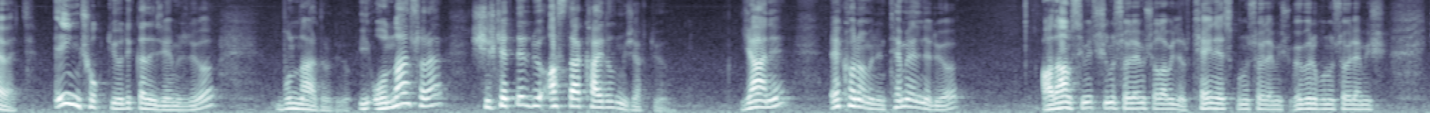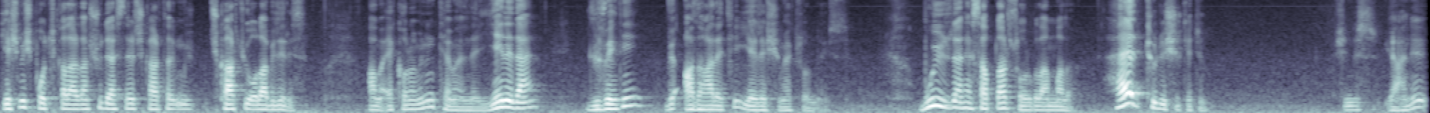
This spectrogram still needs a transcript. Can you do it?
Evet. En çok diyor dikkat edeceğimiz diyor bunlardır diyor. E, Ondan sonra şirketleri diyor asla kayrılmayacak diyor. Yani ekonominin temeline diyor Adam Smith şunu söylemiş olabilir. Keynes bunu söylemiş, öbürü bunu söylemiş. Geçmiş politikalardan şu dersleri çıkartıyor olabiliriz. Ama ekonominin temeline yeniden güveni ve adaleti yerleştirmek zorundayız. Bu yüzden hesaplar sorgulanmalı. Her türlü şirketin. Şimdi yani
